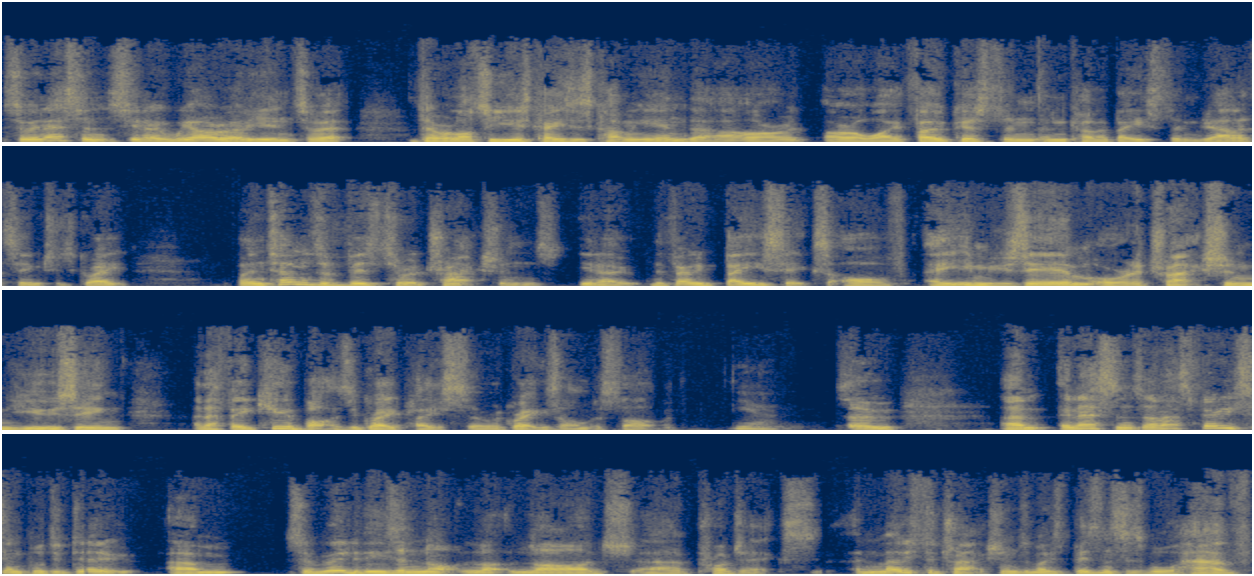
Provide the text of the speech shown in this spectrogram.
So in essence, you know, we are early into it. There are lots of use cases coming in that are ROI focused and, and kind of based in reality, which is great. But in terms of visitor attractions, you know, the very basics of a museum or an attraction using an FAQ bot is a great place or a great example to start with. Yeah. So, um, in essence, and that's very simple to do. Um, so, really, these are not l- large uh, projects, and most attractions, most businesses will have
